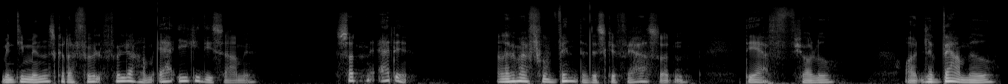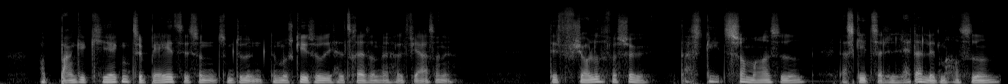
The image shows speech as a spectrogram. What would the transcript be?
men de mennesker, der føl- følger ham, er ikke de samme. Sådan er det. Og lad være med at forvente, at det skal være sådan. Det er fjollet. Og lad være med at banke kirken tilbage til sådan, som du, den måske så ud i 50'erne og 70'erne. Det er et fjollet forsøg. Der er sket så meget siden. Der er sket så latterligt meget siden.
